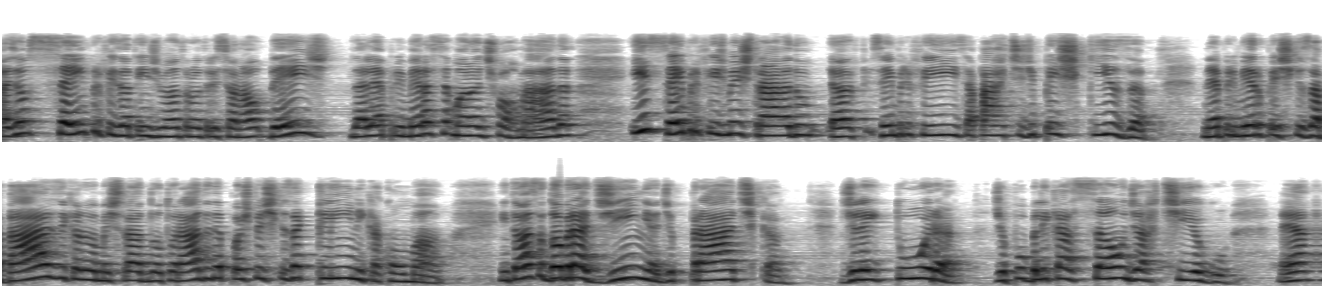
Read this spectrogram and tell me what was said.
Mas eu sempre fiz atendimento nutricional desde a primeira semana de formada e sempre fiz mestrado, eh, sempre fiz a parte de pesquisa, né? Primeiro pesquisa básica no mestrado, doutorado e depois pesquisa clínica com o humano. Então essa dobradinha de prática, de leitura, de publicação de artigo, né?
